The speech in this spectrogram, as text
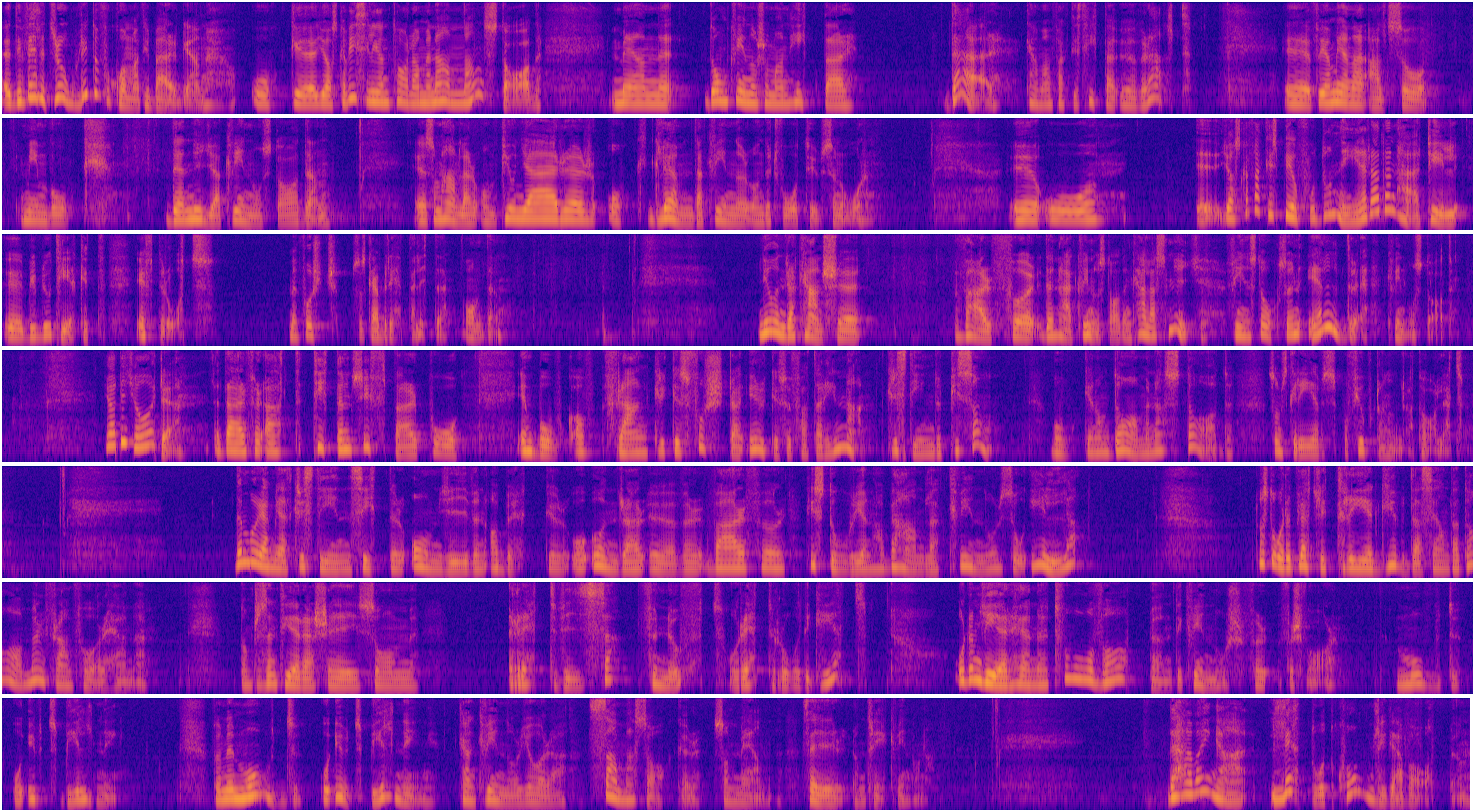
Eh, det är väldigt roligt att få komma till Bergen. Och eh, jag ska visserligen tala om en annan stad. Men de kvinnor som man hittar där kan man faktiskt hitta överallt. Eh, för jag menar alltså min bok Den nya kvinnostaden som handlar om pionjärer och glömda kvinnor under 2000 år. Och Eh, jag ska faktiskt be att få donera den här till eh, biblioteket efteråt. Men först så ska jag berätta lite om den. Ni undrar kanske varför den här kvinnostaden kallas ny. Finns det också en äldre kvinnostad? Ja, det gör det. Därför att titeln syftar på en bok av Frankrikes första yrkesförfattarinna, Christine de Pizan. Boken om damernas stad som skrevs på 1400-talet. Den börjar med att Kristin sitter omgiven av böcker och undrar över varför historien har behandlat kvinnor så illa. Då står det plötsligt tre gudasända damer framför henne. De presenterar sig som rättvisa, förnuft och rättrådighet. Och de ger henne två vapen till kvinnors försvar. Mod och utbildning. För med mod och utbildning kan kvinnor göra samma saker som män, säger de tre kvinnorna. Det här var inga lättåtkomliga vapen.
